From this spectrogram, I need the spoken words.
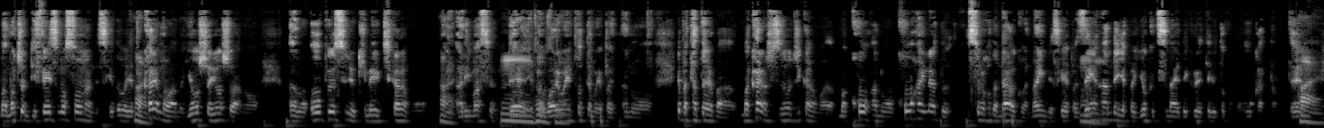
まあもちろんディフェンスもそうなんですけど、やっぱはい。彼もあの、要所要所あの、あの、オープンスリーを決める力もはいありますんで、うんやっぱ我々にとってもやっぱり、あの、やっぱ例えば、まあ彼の出場時間は、まあこう、あの、後半になるとそれほど長くはないんですけど、やっぱ前半でやっぱりよく繋いでくれてるところも多かったので、はい。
